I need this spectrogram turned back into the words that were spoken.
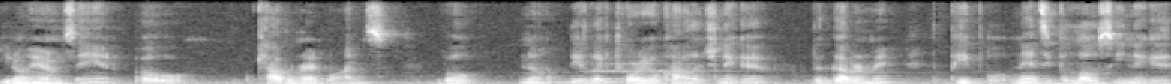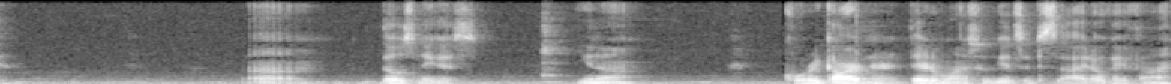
you don't hear him saying, "Oh, Calvin Redwine's vote." No, the electoral college, nigga, the government, the people, Nancy Pelosi, nigga. Um, those niggas, you know. Cory Gardner, they're the ones who get to decide, okay, fine.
